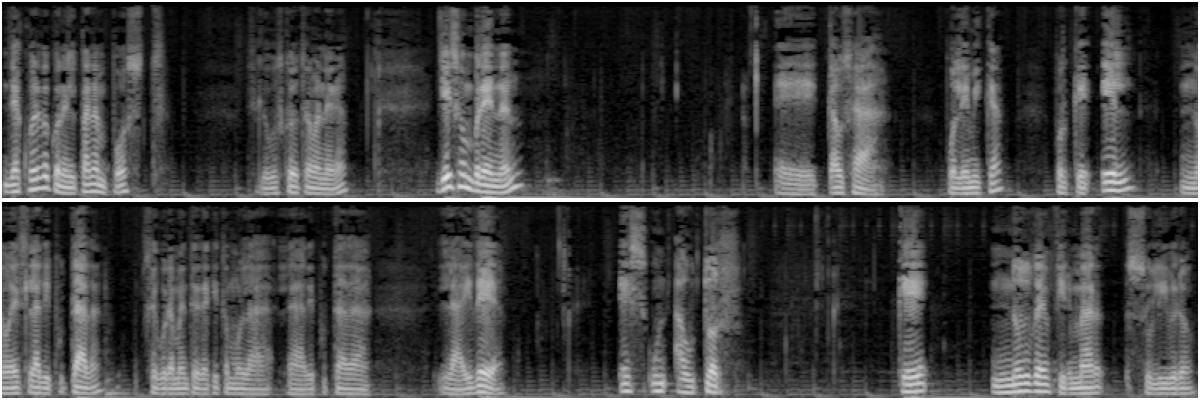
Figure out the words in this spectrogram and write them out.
de acuerdo con el Pan Am Post, si lo busco de otra manera, Jason Brennan eh, causa polémica porque él no es la diputada, seguramente de aquí tomó la, la diputada la idea, es un autor que no duda en firmar su libro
